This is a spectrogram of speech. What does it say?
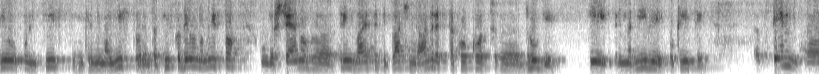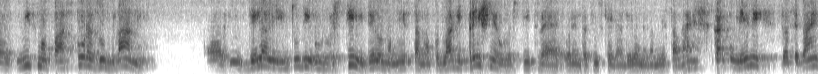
bil policist in kriminalist orientacijsko delovno mesto uvrščeno v 23. plačni razred, tako kot uh, drugi ti primerljivi poklici. S tem uh, mi smo pa sporazum lani izdelali in tudi uvrstili delovna mesta na podlagi prejšnje uvrstitve orientacijskega delovnega mesta, ne? kar pomeni, da sedaj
